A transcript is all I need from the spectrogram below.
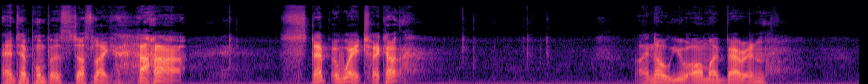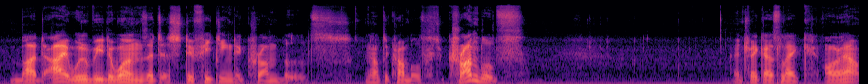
And Herr Pumpe is just like, haha! Step away, Trekker. I know you are my Baron, but I will be the one that is defeating the Crumbles. Not the Crumbles, the Crundles! And Trekker's like, oh yeah,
